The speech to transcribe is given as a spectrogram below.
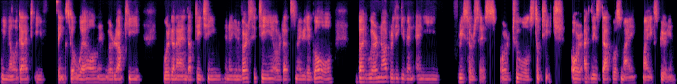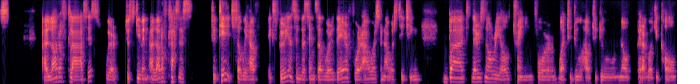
we know that if things go well and we're lucky we're going to end up teaching in a university or that's maybe the goal but we're not really given any resources or tools to teach or at least that was my my experience. A lot of classes we're just given a lot of classes to teach so we have experience in the sense that we're there for hours and hours teaching but there is no real training for what to do, how to do, no pedagogical,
